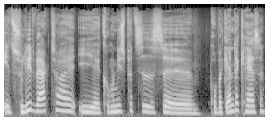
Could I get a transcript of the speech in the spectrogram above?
et solidt værktøj i øh, Kommunistpartiets øh, propagandakasse.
